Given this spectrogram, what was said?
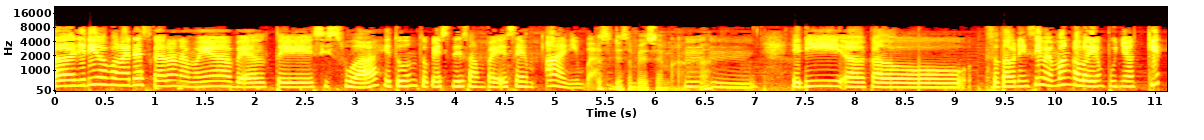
Eh, jadi memang ada sekarang namanya BLT siswa itu untuk SD sampai SMA nih, Mbak. SD sampai SMA. Mm-mm. Jadi eh, kalau setahu Ningsi memang kalau yang punya kit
